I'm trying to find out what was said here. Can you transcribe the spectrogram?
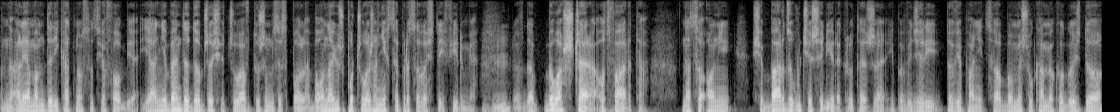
no ale ja mam delikatną socjofobię. Ja nie będę dobrze się czuła w dużym zespole, bo ona już poczuła, że nie chce pracować w tej firmie. Mhm. Prawda? Była szczera, otwarta. Na co oni się bardzo ucieszyli, rekruterzy, i powiedzieli: To wie pani co, bo my szukamy kogoś do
